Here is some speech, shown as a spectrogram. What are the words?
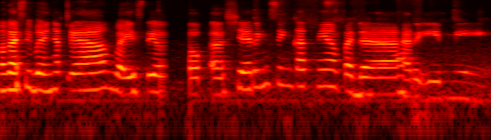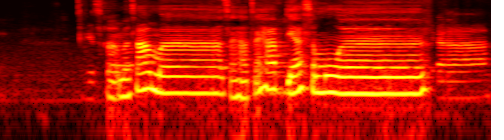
makasih banyak ya Mbak Isti untuk uh, sharing singkatnya pada hari ini. Gitu. Sama-sama, sehat-sehat ya semua. Ya.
